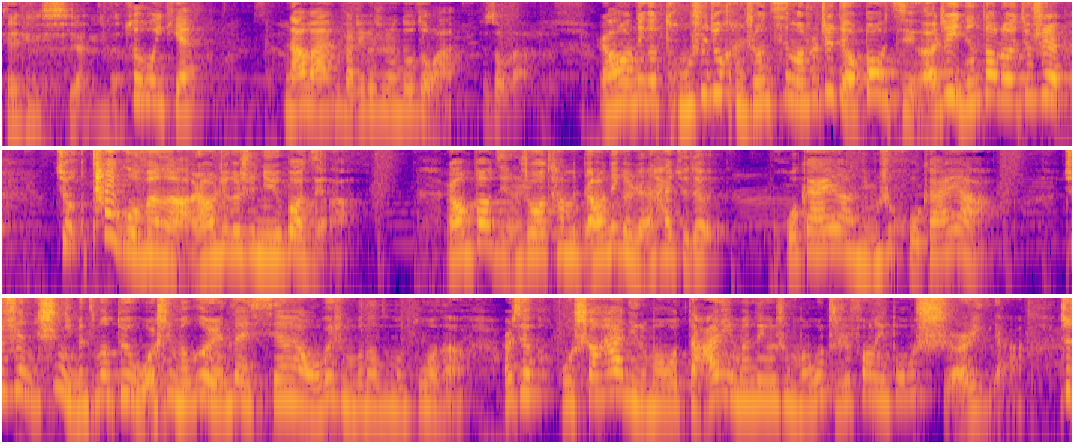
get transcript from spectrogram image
也挺闲的。最后一天拿完把这个事情都走完就走了。然后那个同事就很生气嘛，说这得要报警啊，这已经到了就是就太过分了。然后这个事情就报警了。然后报警之后，他们然后那个人还觉得活该呀、你们是活该呀、就是是你们这么对我，是你们恶人在先啊！我为什么不能这么做呢？而且我伤害你了吗？我打你们那个什么？我只是放了一包屎而已啊！这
